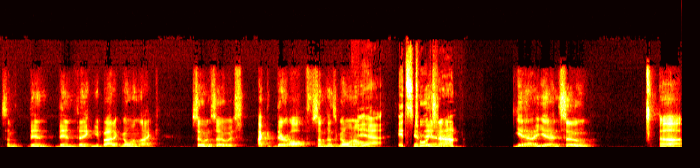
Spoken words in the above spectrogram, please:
some then then thinking about it, going like so and so is I they're off. Something's going on. Yeah. It's torture. Yeah, yeah. And so uh,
